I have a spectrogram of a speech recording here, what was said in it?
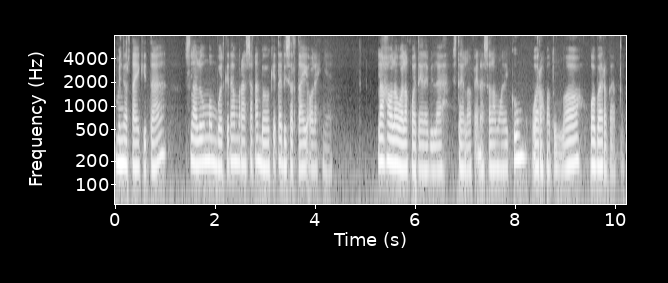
menyertai kita, selalu membuat kita merasakan bahwa kita disertai olehnya. La haula wala quwata illa billah. Stay love and assalamualaikum warahmatullahi wabarakatuh.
